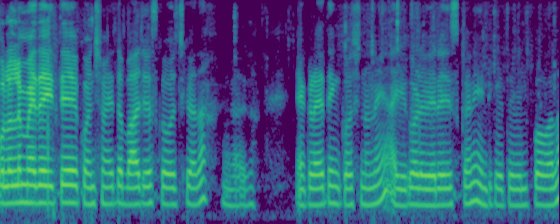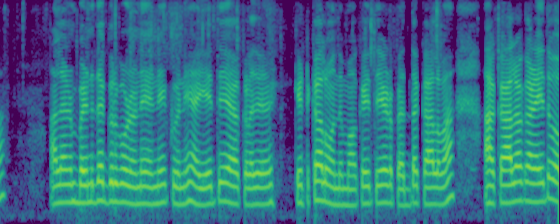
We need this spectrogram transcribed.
పుల్లల మీద అయితే కొంచెం అయితే బాగా చేసుకోవచ్చు కదా. ఇంకా ఎక్కడైతే ఇంకొచ్చిన ఉన్నాయి అవి కూడా వేరే వేసుకొని ఇంటికి అయితే వెళ్ళిపోవాలా. అలానే బండి దగ్గర కూడా ఉన్నాయండి కొన్ని అవి అయితే అక్కడ కిట్ట కాలువ ఉంది. మాకైతే ఈడ పెద్ద కాలువ. ఆ కాలువ కాడ అయితే ఓ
